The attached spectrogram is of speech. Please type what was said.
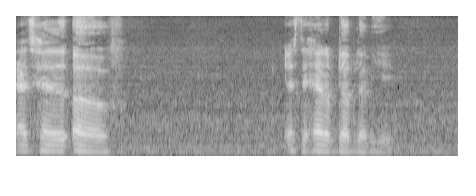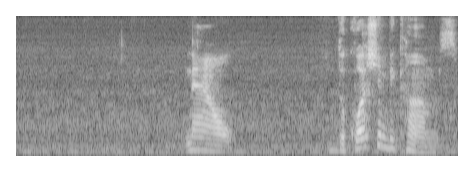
As head of as the head of WWE. Now, the question becomes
